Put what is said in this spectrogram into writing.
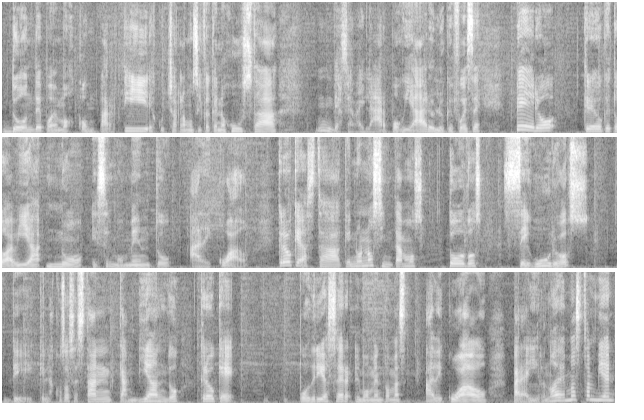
donde podemos compartir, escuchar la música que nos gusta, ya sea bailar, poguear o lo que fuese, pero creo que todavía no es el momento adecuado. Creo que hasta que no nos sintamos todos seguros de que las cosas están cambiando, creo que podría ser el momento más adecuado para ir, ¿no? Además también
